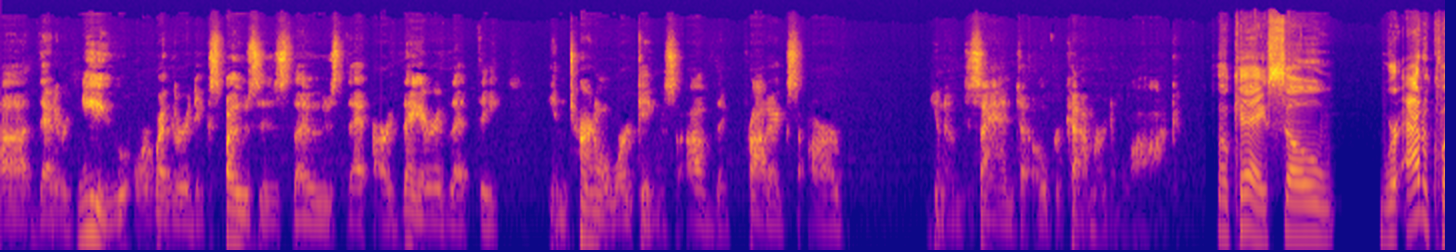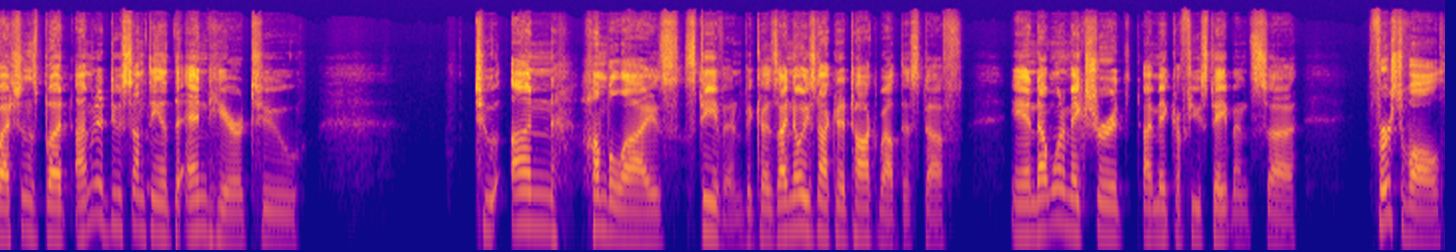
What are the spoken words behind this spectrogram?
uh, that are new or whether it exposes those that are there that the internal workings of the products are you know, designed to overcome or to block. Okay, so we're out of questions, but I'm going to do something at the end here to to unhumbleize Stephen because I know he's not going to talk about this stuff, and I want to make sure it, I make a few statements. Uh, first of all,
